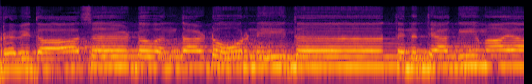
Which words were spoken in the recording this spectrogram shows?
ਰਵਿਦਾਸ ਡਵੰਦਾ ਢੋਰ ਨੀਤ, ਤਿਨ ਤਿਆਗੀ ਮਾਇਆ।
